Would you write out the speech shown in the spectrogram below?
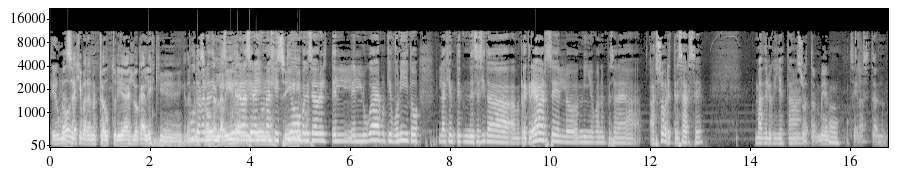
Es un Lo mensaje para nuestras autoridades locales que, que también Puta, se pongan la pila. pudieran hacer ahí una gestión sí, para que se abra el, el- el lugar porque es bonito, la gente necesita recrearse, los niños van a empezar a, a sobreestresarse más de lo que ya estaban. Nosotros también. Mm. Sí, nos están...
